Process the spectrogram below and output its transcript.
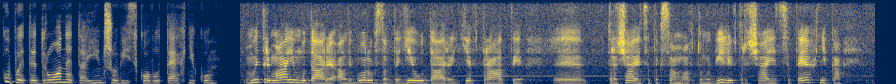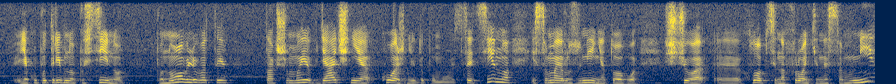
купити дрони та іншу військову техніку. Ми тримаємо удари, але ворог завдає удари, є втрати, е, втрачаються так само автомобілі, втрачається техніка, яку потрібно постійно поновлювати. Так що ми вдячні кожній допомозі. Це цінно і саме розуміння того, що е, хлопці на фронті не самі,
